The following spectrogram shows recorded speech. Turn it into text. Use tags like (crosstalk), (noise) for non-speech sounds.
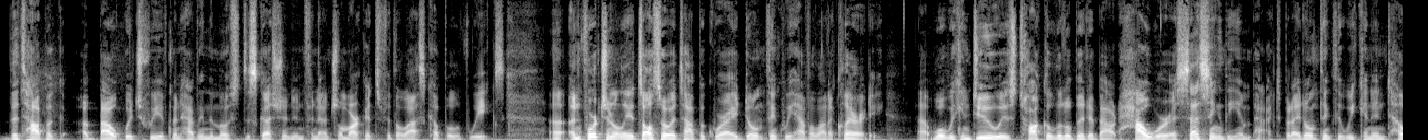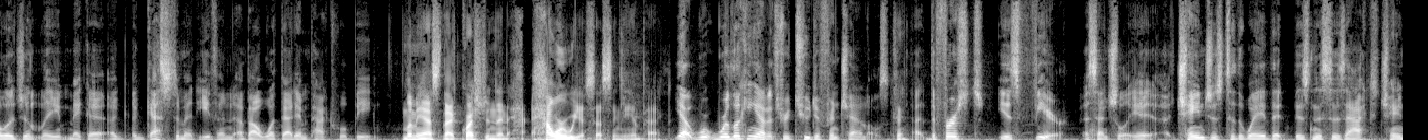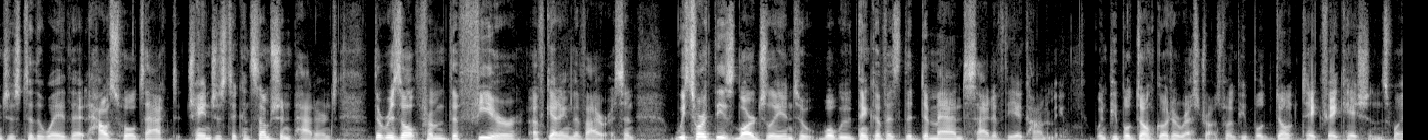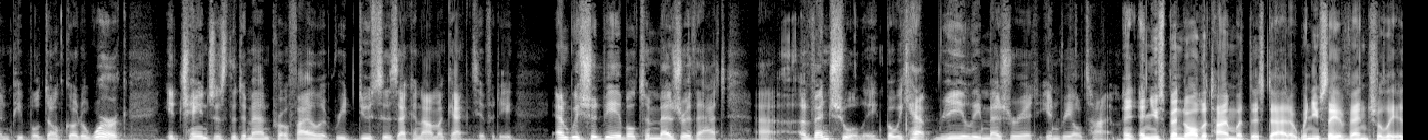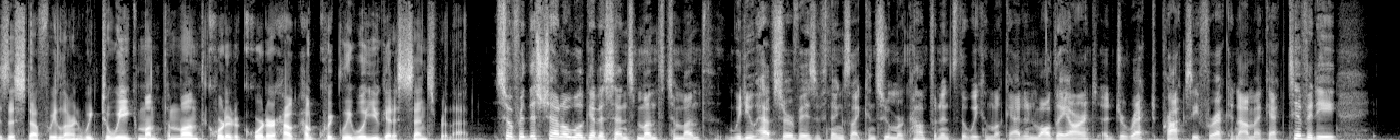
the topic about which we have been having the most discussion in financial markets for the last couple of weeks. Uh, unfortunately, it's also a topic where I don't think we have a lot of clarity. Uh, what we can do is talk a little bit about how we're assessing the impact, but I don't think that we can intelligently make a, a, a guesstimate even about what that impact will be. Let me ask that question then. How are we assessing the impact? Yeah, we're, we're looking at it through two different channels. Okay. Uh, the first is fear, essentially. It changes to the way that businesses act, changes to the way that households act, changes to consumption patterns that result from the fear of getting the virus. And we sort these largely into what we would think of as the demand side of the economy when people don't go to restaurants, when people don't take vacations, when people don't go to work, it changes the demand profile, it reduces economic activity. And we should be able to measure that uh, eventually, but we can't really measure it in real time. And, and, you spend all the time with this data. When you say eventually, is this stuff we learn week to week, month to month, quarter to quarter? How, how quickly will you get a sense for that? So for this channel, we'll get a sense month to month. We do have surveys of things like consumer confidence that we can look at, and while they aren't a direct proxy for economic activity,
